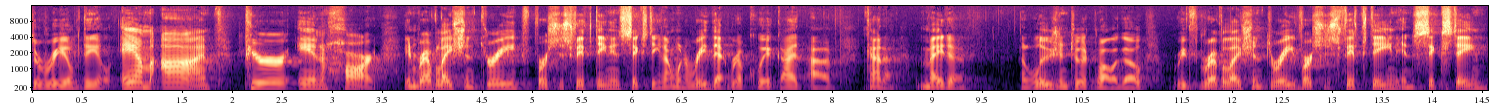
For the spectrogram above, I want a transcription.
the real deal? Am I pure in heart? In Revelation 3, verses 15 and 16, I want to read that real quick. I, I kind of made a, an allusion to it a while ago. Revelation 3, verses 15 and 16.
